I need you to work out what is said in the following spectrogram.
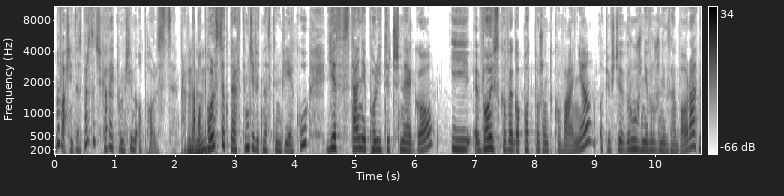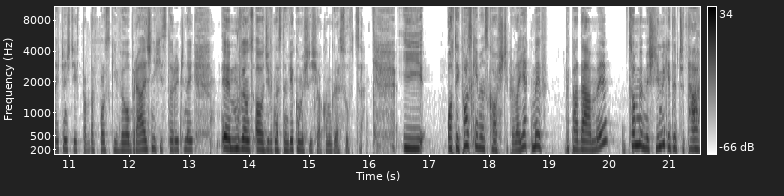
No właśnie, to jest bardzo ciekawe, jak pomyślimy o Polsce, prawda? Mhm. O Polsce, która w tym XIX wieku jest w stanie i wojskowego podporządkowania, oczywiście różnie w różnych zaborach, najczęściej prawda, w polskiej wyobraźni historycznej. Y, mówiąc o XIX wieku, myśli się o kongresówce. I o tej polskiej męskości, prawda, jak my wypadamy, co my myślimy, kiedy czytamy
